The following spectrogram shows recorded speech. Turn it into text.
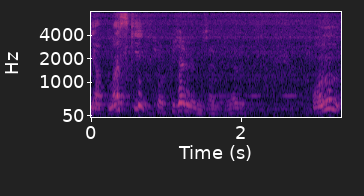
Yapmaz ki. Çok güzel bir misal. Evet. Onun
